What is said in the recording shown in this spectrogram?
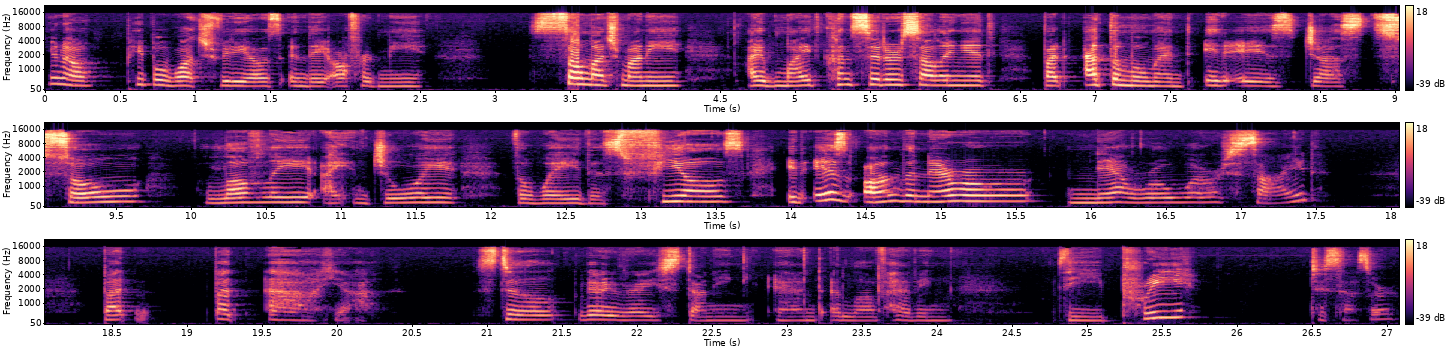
you know, people watch videos and they offered me so much money. I might consider selling it, but at the moment it is just so lovely. I enjoy the way this feels. It is on the narrower narrower side, but but uh, yeah, still very very stunning and I love having the predecessor,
